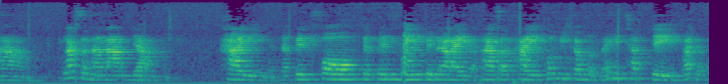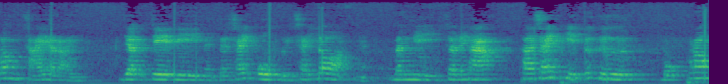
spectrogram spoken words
นาม ลักษณะนามอย่างไทยจะเป็นฟองจะเป็นใบเป็นอะไรภาษาไทยเขามีกำหนดไว้ให้ชัดเจนว่าจะต้องใช้อะไร อย่างเจดีเนี่ยจะใช้องค์หรือใช้ยอดเนี่ยมันมีใช่ไหมคะ ถ้าใช้ผิดก็คือบกพร่อง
